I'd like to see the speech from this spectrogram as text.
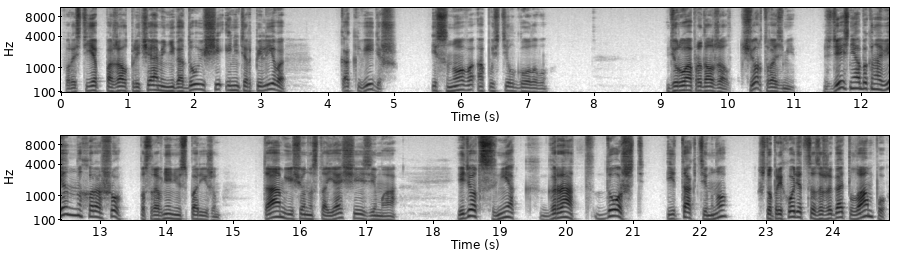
Форестье пожал плечами, негодующе и нетерпеливо, как видишь, и снова опустил голову. Дюруа продолжал. «Черт возьми, здесь необыкновенно хорошо по сравнению с Парижем. Там еще настоящая зима. Идет снег, град, дождь, и так темно, что приходится зажигать лампу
